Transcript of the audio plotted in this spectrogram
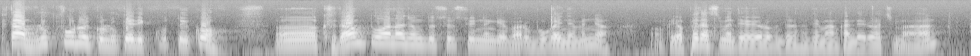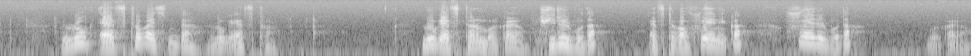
그 다음 look for도 있고 look at 있고 또 있고 어, 그 다음 또 하나 정도 쓸 수 있는 게 바로 뭐가 있냐면요. 어, 그 옆에다 쓰면 돼요. 여러분들은 선생님 한 칸 내려왔지만 look after가 있습니다. look after. look after는 뭘까요? 뒤를 보다? after가 후에니까 후에를 보다? 뭘까요?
